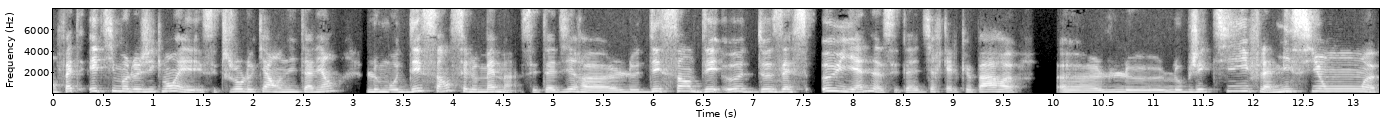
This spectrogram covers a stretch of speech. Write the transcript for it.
En fait, étymologiquement, et c'est toujours le cas en italien, le mot dessin, c'est le même, c'est-à-dire euh, le dessin D-E-2-S-E-I-N, c'est-à-dire quelque part euh, l'objectif, la mission,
